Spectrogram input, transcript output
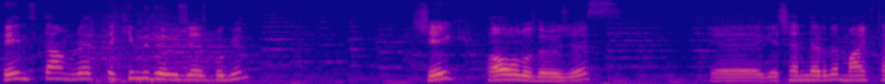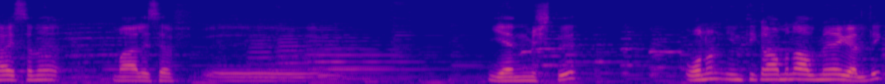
Time Red'de kimi döveceğiz bugün? Jake Paul'u döveceğiz. Ee, geçenlerde Mike Tyson'ı maalesef ee, yenmişti. Onun intikamını almaya geldik.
